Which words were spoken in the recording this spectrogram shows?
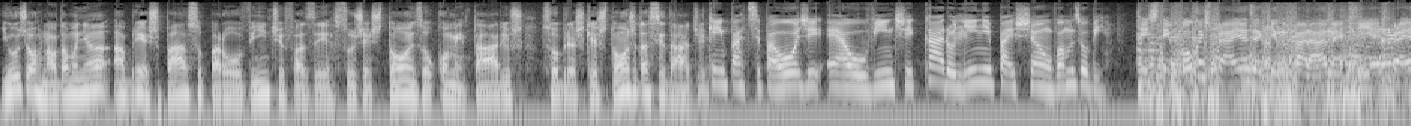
E o Jornal da Manhã abre espaço para o ouvinte fazer sugestões ou comentários sobre as questões da cidade. Quem participa hoje é a ouvinte Caroline Paixão. Vamos ouvir. A gente tem poucas praias aqui no Pará, né? E as praias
